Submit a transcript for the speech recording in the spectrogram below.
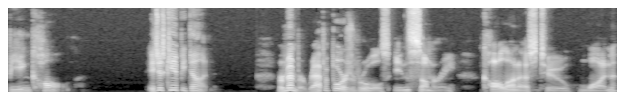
being calm. It just can't be done. Remember, Rapoport's rules, in summary, call on us to 1.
